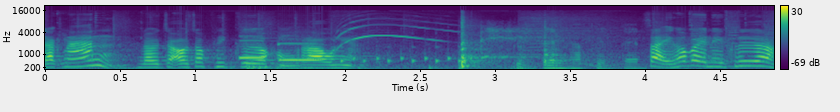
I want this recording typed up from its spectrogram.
จากนั้นเราจะเอาเจ้าพริกเกลือของเราเนี่ยตื่นเต้นครับตื่นเต้นใส่เข้าไปในเครื่อง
